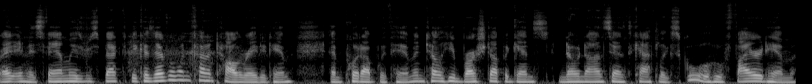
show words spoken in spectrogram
right? And his family's respect, because everyone kind of tolerated him and put up with him until he brushed up against no nonsense Catholic school who fired him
